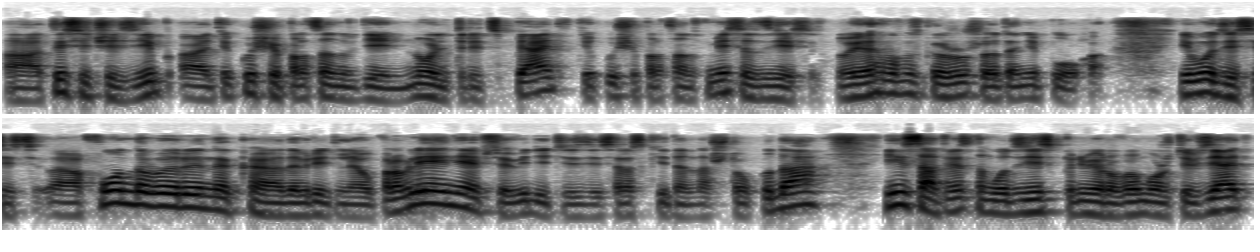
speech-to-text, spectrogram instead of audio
1000 ZIP, а текущий процент в день 0,35, текущий процент в месяц 10. Но я вам скажу, что это неплохо. И вот здесь есть а, фондовый рынок, а, доверительный дополнительное управление, все видите, здесь раскидано что куда. И, соответственно, вот здесь, к примеру, вы можете взять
